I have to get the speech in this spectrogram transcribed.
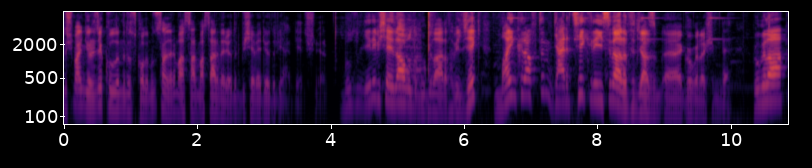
Düşman görünce kullanırız kolumuzu. Sanırım hasar masar veriyordur. Bir şey veriyordur yani diye düşünüyorum. Buldum. Yeni bir şey daha buldum Google'a aratabilecek. Minecraft'ın gerçek reisini aratacağız e, Google'a şimdi. Google'a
